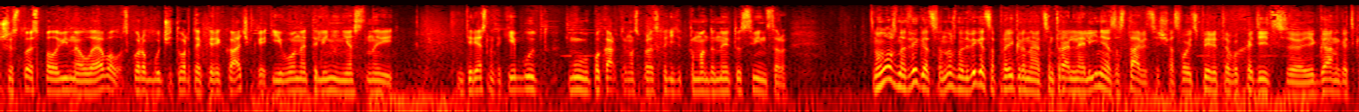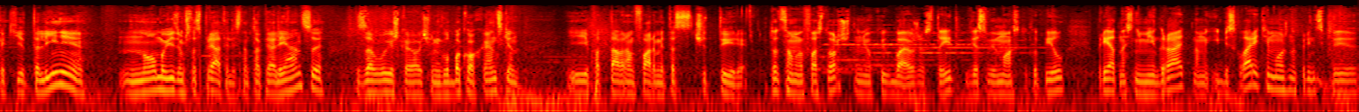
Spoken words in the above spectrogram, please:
шестой с половиной level, скоро будет четвертая перекачка, и его на этой линии не остановить. Интересно, какие будут мувы по карте у нас происходить от команды Natus Vincere. Ну, нужно двигаться, нужно двигаться. Проигранная центральная линия заставит сейчас Void Spirit выходить э, и гангать какие-то линии. Но мы видим, что спрятались на топе Альянсы. За вышкой очень глубоко Handsken. И под тавром фармит S4. Тот самый fast Orchid, у него quick buy уже стоит, две себе маски купил. Приятно с ними играть, там и без Clarity можно, в принципе,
